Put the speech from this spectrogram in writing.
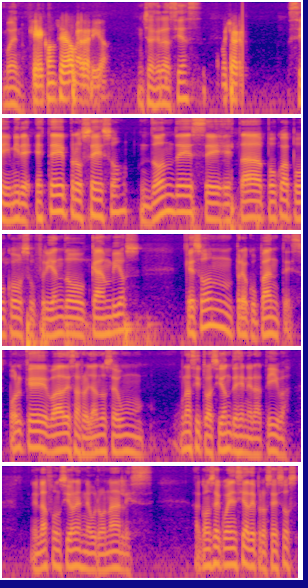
Bueno. ¿Qué consejo me daría? Muchas gracias. Muchas gracias. Sí, mire, este proceso donde se está poco a poco sufriendo cambios que son preocupantes porque va desarrollándose una situación degenerativa en las funciones neuronales a consecuencia de procesos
